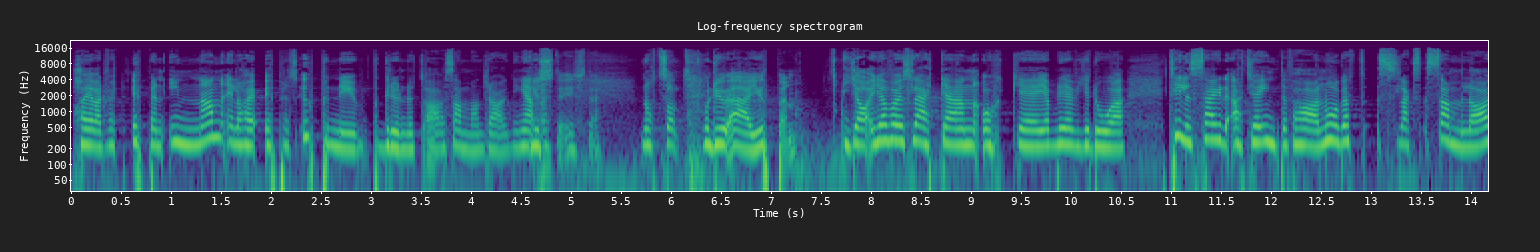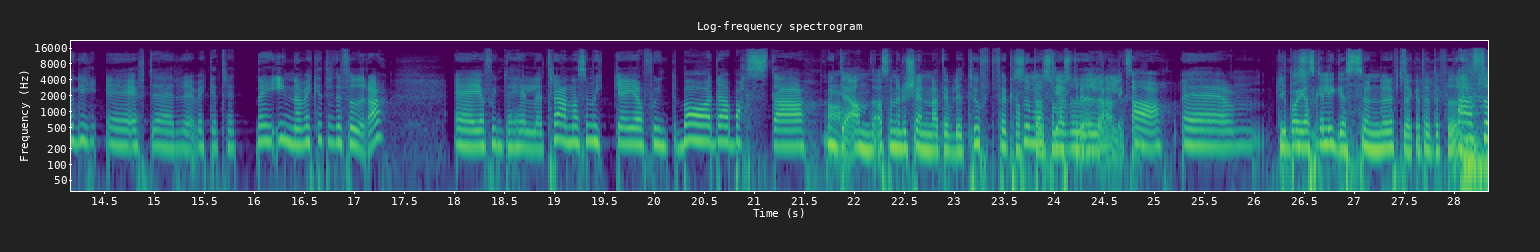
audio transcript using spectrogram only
har jag varit öppen innan eller har jag öppnats upp nu på grund av sammandragningar? Just det, just det. Något sånt. Och du är ju öppen. Ja, jag var hos läkaren och eh, jag blev ju då tillsagd att jag inte får ha något slags samlag eh, efter vecka 30, nej, innan vecka 34. Eh, jag får inte heller träna så mycket, jag får inte bada, basta. Och Inte an- alltså när du känner att det blir tufft för kroppen så måste, du vila. Liksom. Ja, ehm, Du bara, jag ska ligga sönder efter vecka 34. Alltså,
